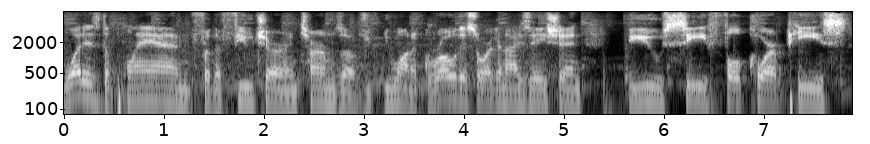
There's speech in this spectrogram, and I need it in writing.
what is the plan for the future in terms of you want to grow this organization? Do you see full court peace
